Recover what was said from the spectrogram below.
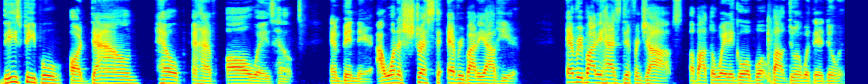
these people are down, help, and have always helped and been there. I want to stress to everybody out here. Everybody has different jobs about the way they go about doing what they're doing.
